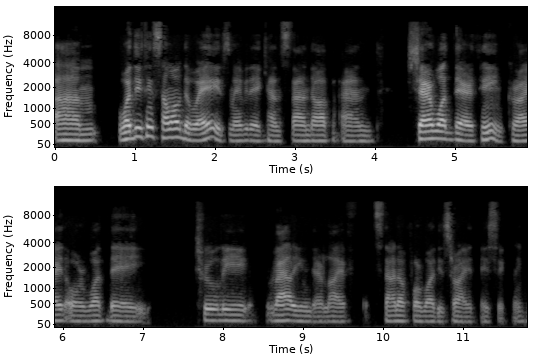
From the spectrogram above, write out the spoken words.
Um, what do you think some of the ways maybe they can stand up and share what they think, right? Or what they truly value in their life, stand up for what is right, basically.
